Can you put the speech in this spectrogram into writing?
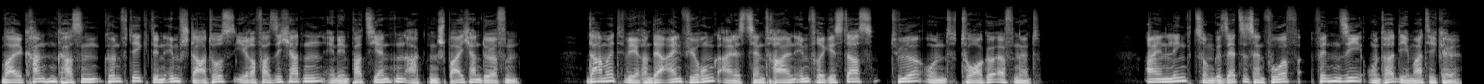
weil Krankenkassen künftig den Impfstatus ihrer Versicherten in den Patientenakten speichern dürfen. Damit während der Einführung eines zentralen Impfregisters Tür und Tor geöffnet. Ein Link zum Gesetzesentwurf finden Sie unter dem Artikel.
